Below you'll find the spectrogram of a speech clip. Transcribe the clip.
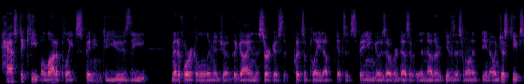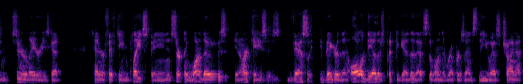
has to keep a lot of plates spinning to use the metaphorical image of the guy in the circus that puts a plate up, gets it spinning, goes over, does it with another, gives this one, you know, and just keeps him. Sooner or later, he's got 10 or 15 plates spinning. And certainly one of those, in our case, is vastly bigger than all of the others put together. That's the one that represents the US China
